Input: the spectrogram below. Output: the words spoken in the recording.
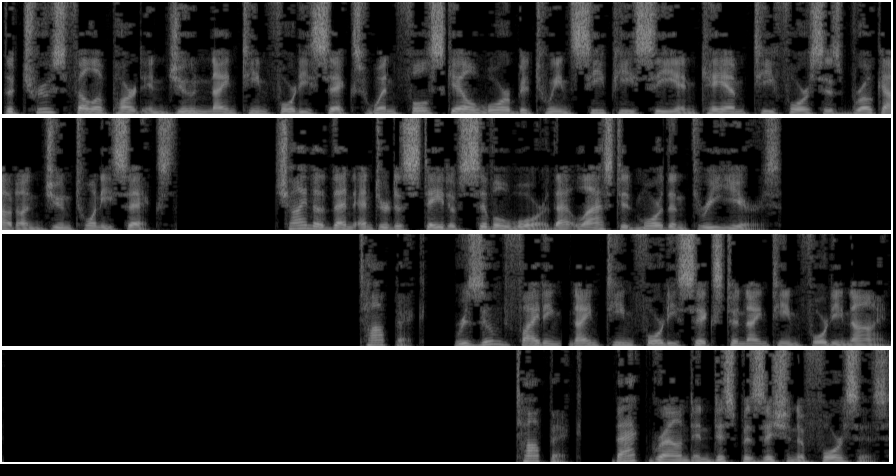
The truce fell apart in June 1946 when full-scale war between CPC and KMT forces broke out on June 26. China then entered a state of civil war that lasted more than three years. Resumed fighting 1946 to 1949. Topic: Background and disposition of forces.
